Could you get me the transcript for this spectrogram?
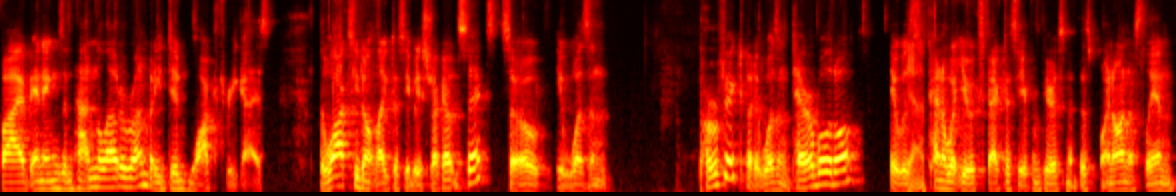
five innings and hadn't allowed a run, but he did walk three guys. The walks you don't like to see, but he struck out six, so it wasn't perfect, but it wasn't terrible at all. It was yeah. kind of what you expect to see from Pearson at this point, honestly. And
